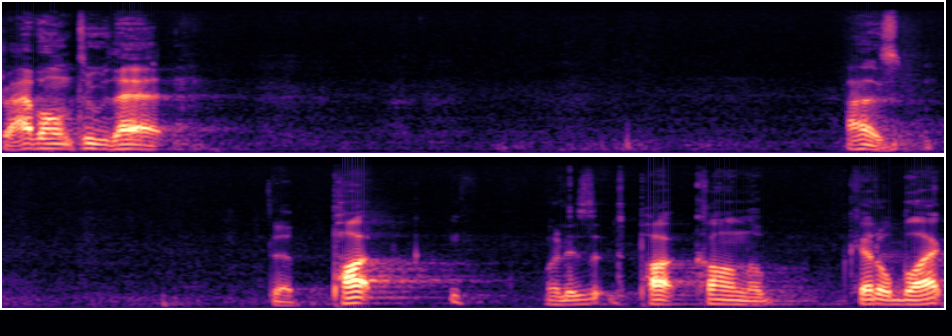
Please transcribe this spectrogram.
Drive on through that. I was, the pot, what is it? The pot calling the kettle black?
